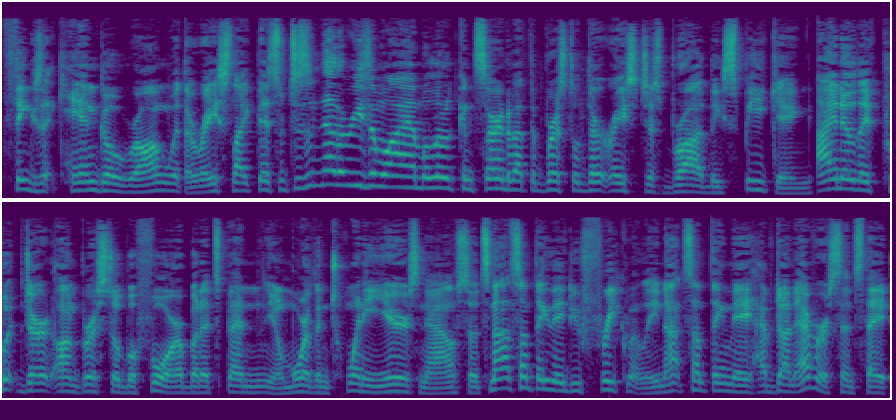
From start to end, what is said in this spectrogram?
things that can go wrong with a race like this, which is another reason why I'm a little concerned about the Bristol dirt race just broadly speaking. I know they've put dirt on Bristol before, but it's been, you know, more than 20 years now, so it's not something they do frequently, not something they have done ever since they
